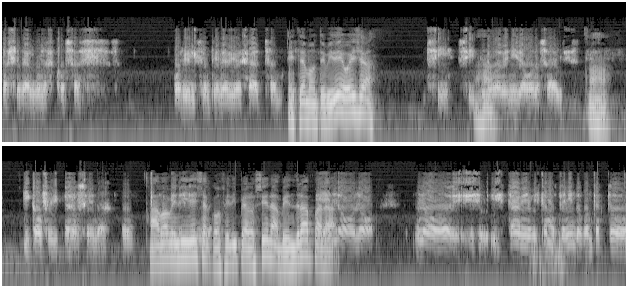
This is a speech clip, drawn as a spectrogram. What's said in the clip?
hacer algunas cosas por el centenario de Hudson. ¿Está en Montevideo ella? Sí, sí, Ajá. pero va a venir a Buenos Aires. Ajá. Y con Felipe Arocena. ¿no? Ah, va a venir ella con Felipe Arocena, vendrá para... Eh, no, no, no, eh, están, estamos teniendo contactos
